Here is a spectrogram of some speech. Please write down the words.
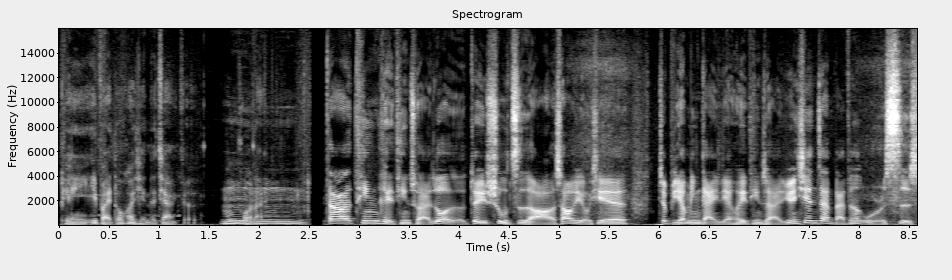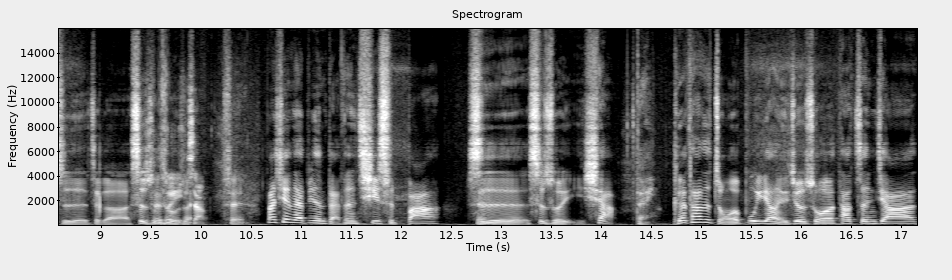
便宜一百多块钱的价格过来。嗯，大家听可以听出来，如果对于数字啊稍微有些就比较敏感一点，会听出来，原先在百分之五十四是这个四十岁以上，是，那现在变成百分之七十八。是四十岁以下，对。可是它的总额不一样，也就是说，它增加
